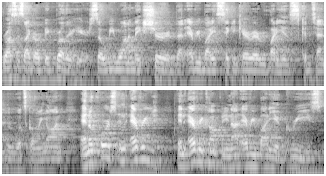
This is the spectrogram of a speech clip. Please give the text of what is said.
Russ is like our big brother here, so we want to make sure that everybody's taken care of, everybody is content with what's going on, and of course, in every in every company, not everybody agrees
